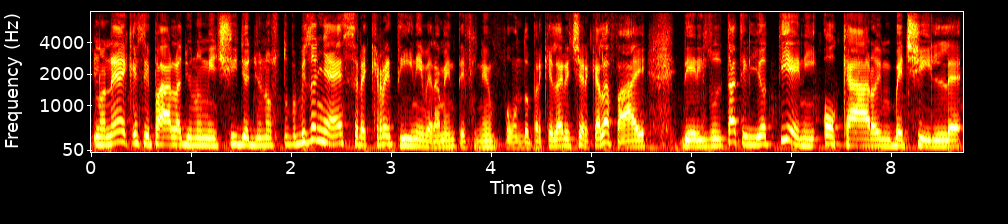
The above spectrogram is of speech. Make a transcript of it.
non è che si parla di un omicidio, di uno stupro, bisogna essere cretini veramente fino in fondo, perché la ricerca la fai, dei risultati li ottieni, o caro imbecille.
